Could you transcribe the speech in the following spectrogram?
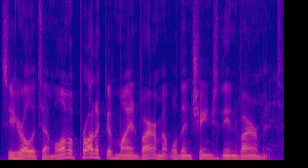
So you hear all the time, well, I'm a product of my environment. Well, then change the environment.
